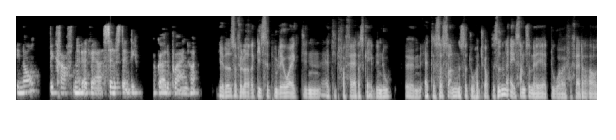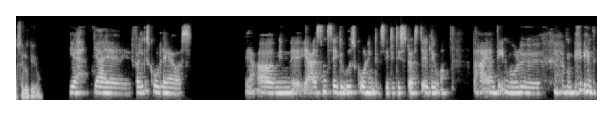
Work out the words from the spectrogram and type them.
enormt bekræftende at være selvstændig og gøre det på egen hånd. Jeg ved selvfølgelig, Regis, at du lever ikke din, af dit forfatterskab endnu. Øhm, er det så sådan, så du har job ved siden af, samtidig med, at du er forfatter og selvudgiver? Ja, jeg er folkeskolelærer også. Ja, og min, øh, jeg er sådan set i udskoling, det vil sige, det er de største elever. Der har jeg en del mål, øh, en,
